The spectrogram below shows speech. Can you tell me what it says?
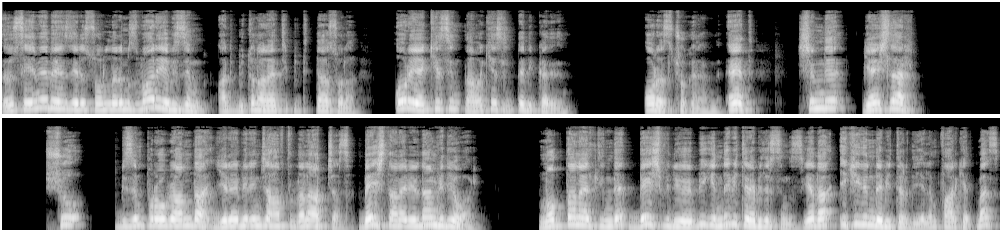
ÖSYM benzeri sorularımız var ya bizim bütün analitik bittikten sonra. Oraya kesinlikle ama kesinlikle dikkat edin. Orası çok önemli. Evet. Şimdi gençler şu bizim programda 21. haftada ne yapacağız? 5 tane birden video var. Nokta analitiğinde 5 videoyu bir günde bitirebilirsiniz. Ya da 2 günde bitir diyelim fark etmez.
